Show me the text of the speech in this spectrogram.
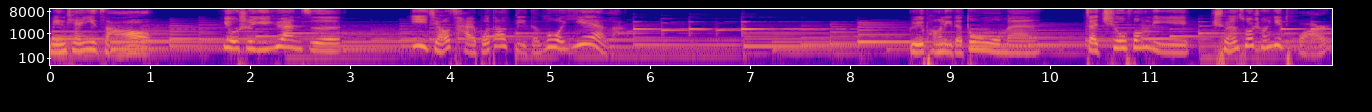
明天一早，又是一院子一脚踩不到底的落叶了。驴棚里的动物们在秋风里蜷缩成一团儿，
